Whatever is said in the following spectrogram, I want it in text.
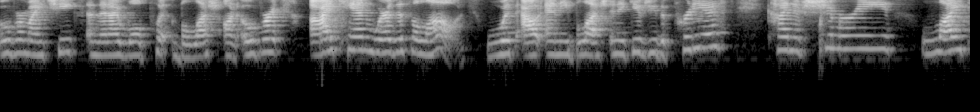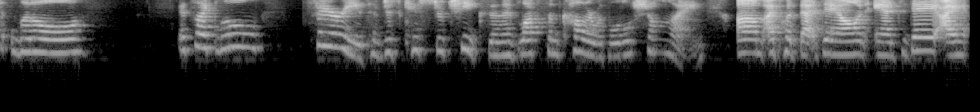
over my cheeks and then I will put blush on over it. I can wear this alone without any blush and it gives you the prettiest kind of shimmery, light little, it's like little fairies have just kissed your cheeks and have left some color with a little shine. Um, I put that down and today I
